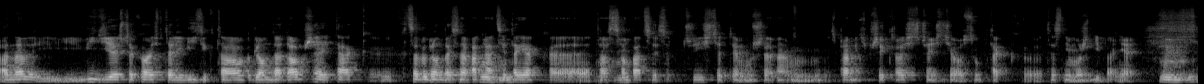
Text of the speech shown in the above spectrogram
a no, i widzi jeszcze kogoś w telewizji, kto wygląda dobrze i tak e, chce wyglądać na wakacje mm -hmm. tak jak e, ta mhm. osoba, co jest oczywiście tym, muszę wam sprawić przykrość części osób, tak e, to jest niemożliwe, nie? Mm -hmm.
